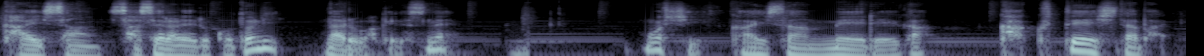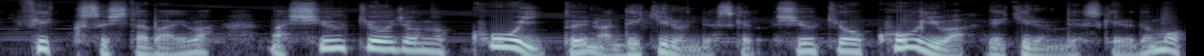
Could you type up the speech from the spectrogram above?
解散させられることになるわけですね。もし解散命令が確定した場合、フィックスした場合は、まあ、宗教上の行為というのはできるんですけど、宗教行為はできるんですけれども、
